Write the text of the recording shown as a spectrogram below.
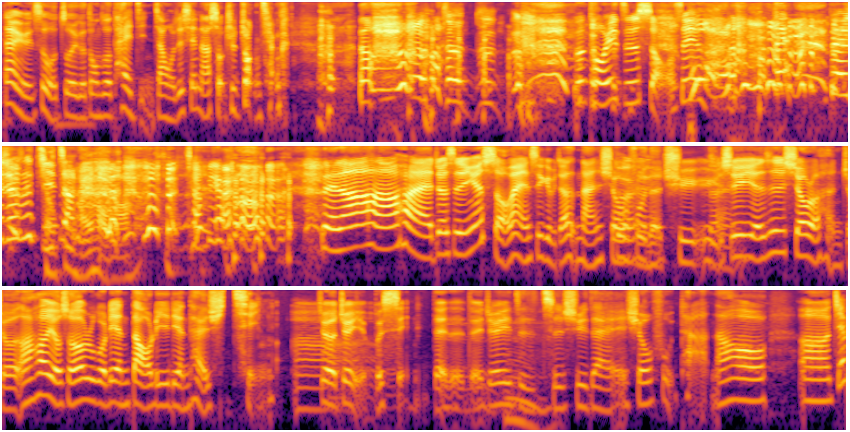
但有一次我做一个动作太紧张，我就先拿手去撞墙，然后 这这同一只手，所以 对对，就是击掌还好吗？墙壁还好。对，然后然后后来就是因为手腕也是一个比较难修复的区域，所以也是修了很久。然后有时候如果练倒立练太勤，就就也不行。对对对，就一直持续在修复它。然后呃，肩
